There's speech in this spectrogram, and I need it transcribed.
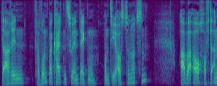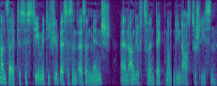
darin Verwundbarkeiten zu entdecken und sie auszunutzen, aber auch auf der anderen Seite Systeme, die viel besser sind als ein Mensch, einen Angriff zu entdecken und ihn auszuschließen.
